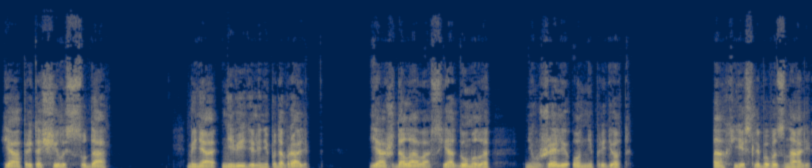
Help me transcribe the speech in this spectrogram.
я притащилась сюда. Меня не видели, не подобрали. Я ждала вас, я думала, неужели он не придет? Ах, если бы вы знали!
